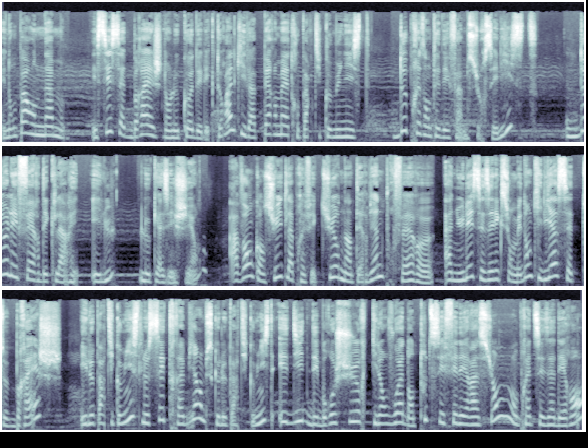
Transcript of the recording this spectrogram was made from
et non pas en amont. Et c'est cette brèche dans le code électoral qui va permettre au Parti communiste de présenter des femmes sur ses listes, de les faire déclarer élues, le cas échéant, avant qu'ensuite la préfecture n'intervienne pour faire euh, annuler ces élections. Mais donc il y a cette brèche, et le Parti communiste le sait très bien, puisque le Parti communiste édite des brochures qu'il envoie dans toutes ses fédérations auprès de ses adhérents,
